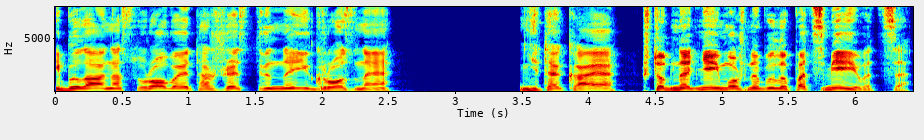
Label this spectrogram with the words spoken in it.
и была она суровая, торжественная и грозная. Не такая, чтобы над ней можно было подсмеиваться,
